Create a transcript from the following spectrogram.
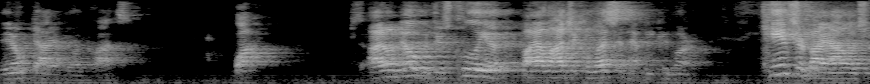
They don't die of blood clots. Why? I don't know, but there's clearly a biological lesson that we could learn. Cancer biology,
